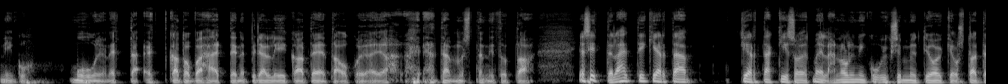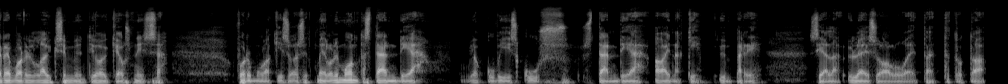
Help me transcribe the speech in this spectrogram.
niin kuin muuhun, että, että kato vähän, ettei ne pidä liikaa teetaukoja ja, ja tämmöistä. Niin tota, ja sitten lähdettiin kiertää, kiertää kisoja. Meillähän oli niin kuin yksinmyyntioikeus tai Trevorilla yksinmyyntioikeus niissä – formulakisoissa. Meillä oli monta ständiä, joku 5-6 ständiä ainakin ympäri siellä yleisöalueita, että tota,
